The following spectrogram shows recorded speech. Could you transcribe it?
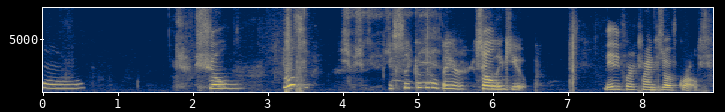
Aww. So, it's like a little bear. It's so really cute. Baby pork reminds of corals.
